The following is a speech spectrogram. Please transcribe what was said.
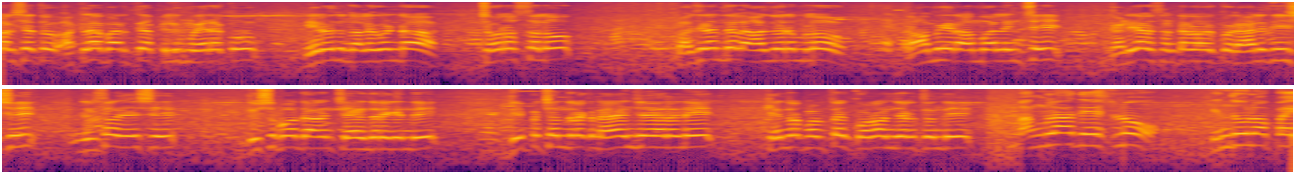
పరిషత్ అఖిల భారతీయ పిలుపు మేరకు ఈరోజు నల్గొండ చౌరస్తలో బజరందల్ ఆధ్వర్యంలో రామగిరి రామాల నుంచి గడియార సెంటర్ వరకు ర్యాలీ తీసి నిరసన చేసి దుష్పదానం చేయడం జరిగింది. దీపచంద్రకు న్యాయం చేయాలని కేంద్ర ప్రభుత్వం కోరడం జరుగుతుంది. బంగ్లాదేశ్లో హిందువులపై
